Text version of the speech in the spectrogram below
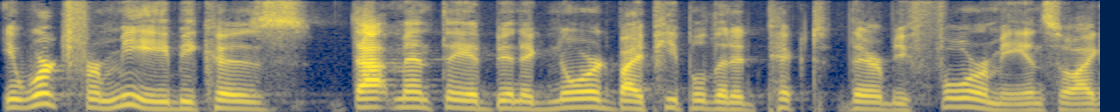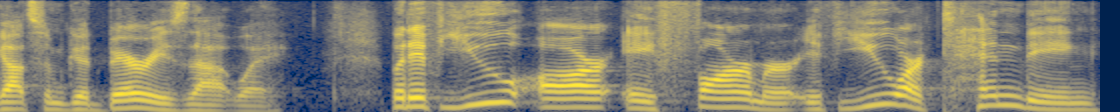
it worked for me because that meant they had been ignored by people that had picked there before me, and so I got some good berries that way. But if you are a farmer, if you are tending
